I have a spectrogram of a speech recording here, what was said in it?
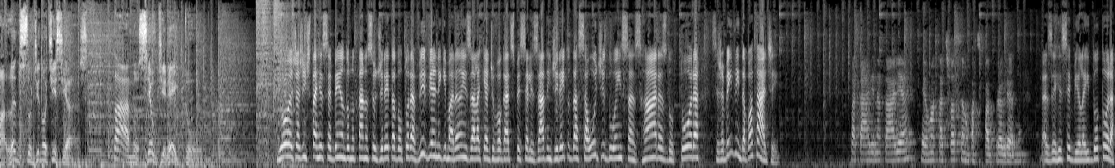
Balanço de Notícias. Tá no seu direito. E hoje a gente está recebendo no Tá no Seu Direito a doutora Viviane Guimarães, ela que é advogada especializada em Direito da Saúde e Doenças Raras. Doutora, seja bem-vinda, boa tarde. Boa tarde, Natália. É uma satisfação participar do programa. Prazer recebê-la. E, doutora,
